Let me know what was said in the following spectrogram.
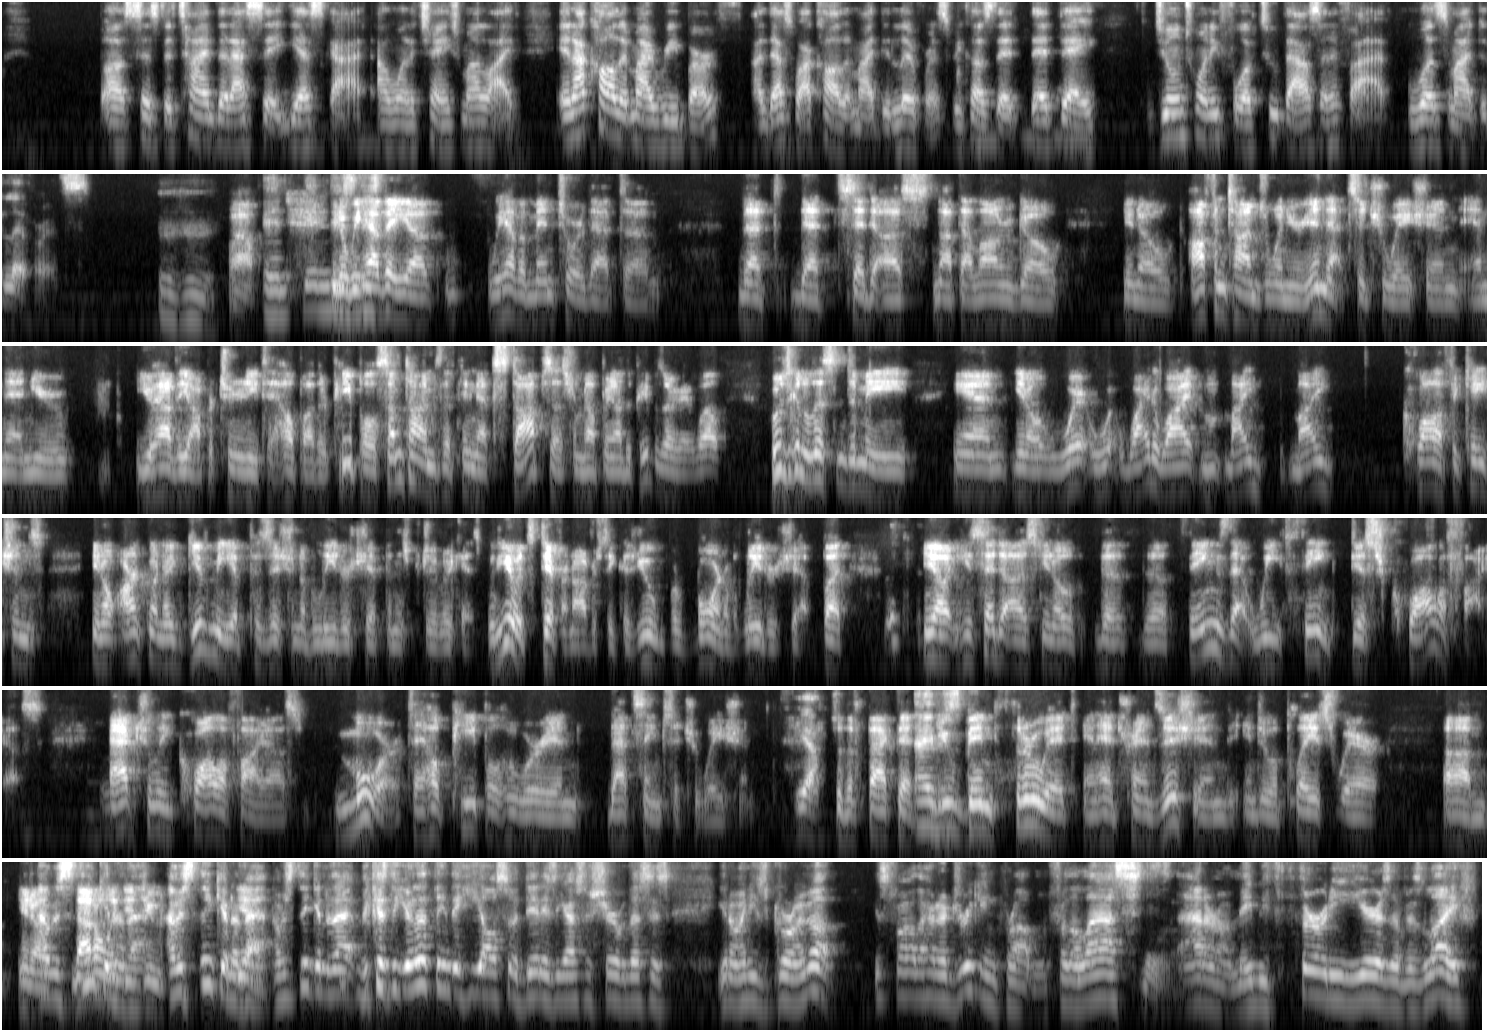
uh, since the time that I said, Yes, God, I want to change my life. And I call it my rebirth. And that's why I call it my deliverance, because that, that day, June 24th, 2005, was my deliverance. Mm-hmm. Wow. And, and you know, we have a uh, we have a mentor that um, that that said to us not that long ago, you know, oftentimes when you're in that situation and then you you have the opportunity to help other people, sometimes the thing that stops us from helping other people is okay, well, who's going to listen to me? And you know, where, why do I my my qualifications you know aren't going to give me a position of leadership in this particular case with you it's different obviously because you were born with leadership but you know he said to us you know the the things that we think disqualify us actually qualify us more to help people who were in that same situation. Yeah. So the fact that I've, you've been through it and had transitioned into a place where, um, you know, I was not only did that. you, I was thinking of yeah. that. I was thinking of that because the other thing that he also did is he also shared with us is, you know, and he's growing up, his father had a drinking problem for the last, I don't know, maybe 30 years of his life.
